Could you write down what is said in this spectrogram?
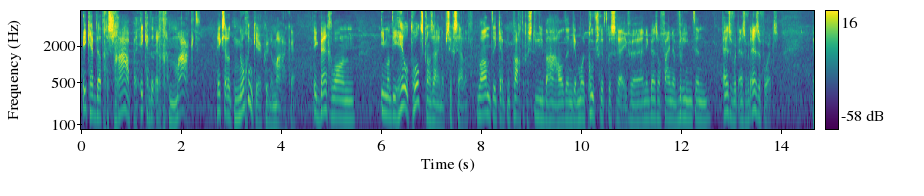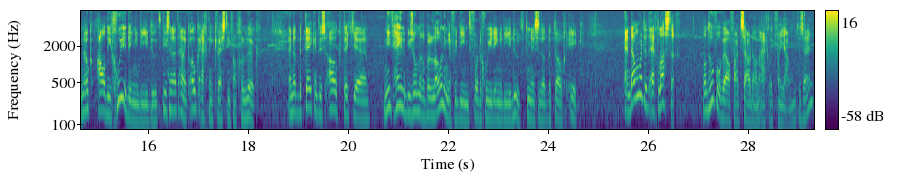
ik heb dat geschapen, ik heb dat echt gemaakt. Ik zou dat nog een keer kunnen maken. Ik ben gewoon iemand die heel trots kan zijn op zichzelf. Want ik heb een prachtige studie behaald en ik heb een mooi proefschrift geschreven en ik ben zo'n fijne vriend en, enzovoort, enzovoort, enzovoort. En ook al die goede dingen die je doet, die zijn uiteindelijk ook echt een kwestie van geluk. En dat betekent dus ook dat je niet hele bijzondere beloningen verdient voor de goede dingen die je doet. Tenminste, dat betoog ik. En dan wordt het echt lastig. Want hoeveel welvaart zou dan eigenlijk van jou moeten zijn?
